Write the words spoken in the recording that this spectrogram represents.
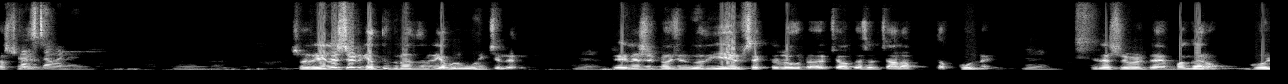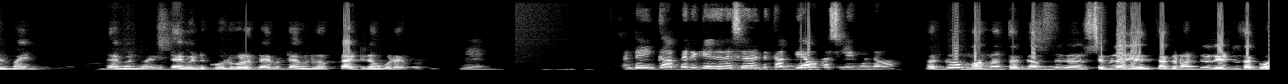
కష్టం. సో రియల్ ఎస్టేట్కి ఎంత గ్రోత్ ఉంది ఎవరు ఊహించలేరు. రియల్ ఎస్టేట్లో వచ్చిన గ్రోత్ ఏ సెక్టర్లో కూడా వచ్చే అవకాశాలు చాలా తక్కువ ఉన్నాయి. రియల్ ఎస్టేట్ పెడితే బంగారం gold mine diamond mine diamond gold కూడా డైమండ్ డైమండ్ ప్లాటినం కూడా అయిపోతుంది. అంటే ఇంకా పెరిగేదనే సార్ అంటే తగ్గే అవకాశాలు ఏమి ఉండవా? తగ్గు మొన్న తగ్గాల్సింది స్టెబిలైజ్ అయింది. తగ్గడం అంటే రేట్లు తక్కువ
